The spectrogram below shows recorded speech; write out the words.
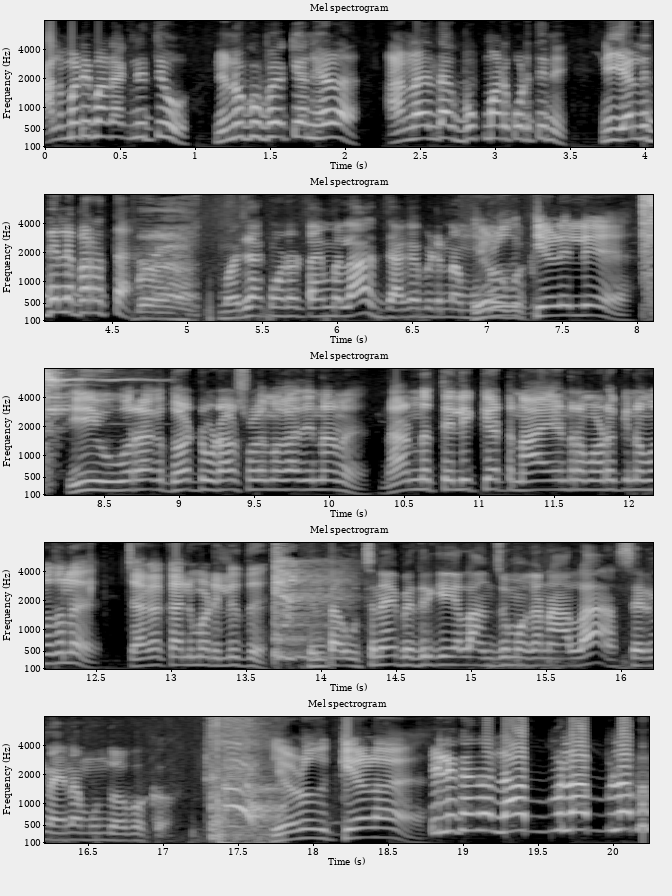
ಕಾಲ್ಮಡಿ ಮಾಡಕ್ ನಿಂತೀವ್. ನಿನಗೂ ಬೇಕೇನ್ ಹೇಳ? ಆನ್ಲೈನ್ದಾಗ ಬುಕ್ ಮಾಡ್ಕೊಡ್ತೀನಿ. ನೀ ಎಲ್ಲಿದ್ದೆಲ್ಲ ಬರುತ್ತ? ಮಜಾಕ್ ಮಾಡೋ ಟೈಮ್ ಅಲ್ಲ ಜಾಗ ಬಿಡ್ರಿ ನಮ್ಗೆ ಮುಂದೆ ಹೇಳೋದು. ಕೇಳಿಲ್ಲಿ. ಈ ಊರಾಗ ದೊಡ್ಡ ಉಡಾಳ್ಸೊಳೆ ಮಗ ಅದೀನಿ ನಾನು. ನನ್ನ ತಲೆ ಕೆಟ್ಟ ನಾ ಏನ್ರ ಮಾಡೋಕಿನ ಮೊದಲು ಜಾಗ ಖಾಲಿ ಮಾಡಿ ಇಲ್ಲಿದ್ದೆ. ಇಂಥ ಉಚ್ಚನಾಯ ಬೆದರಿಕೆಗೆಲ್ಲ ಅಂಜು ಮಗನ ಅಲ್ಲ ಸರಿ ನಾ ಇನ್ನ ಮುಂದೆ ಹೋಗ್ಬೇಕು. ಹೇಳುದು ಕೇಳ. ಇಲ್ಲಿ ಲಬ್ ಲಬ್ ಲಬ್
